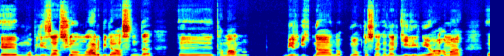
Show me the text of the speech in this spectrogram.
e, mobilizasyonlar bile aslında e, tamam bir ikna no- noktasına kadar geliniyor ama e,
